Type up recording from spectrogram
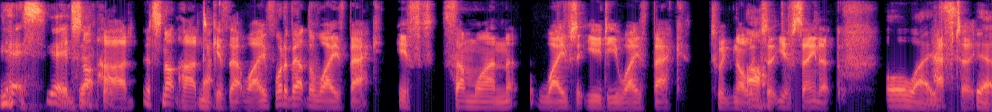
Yes, yeah, it's exactly. not hard. It's not hard No. to give that wave. What about the wave back? If someone waves at you, do you wave back to acknowledge Oh. that you've seen it? Always Have to. Yeah,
